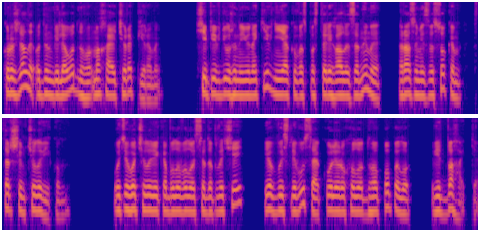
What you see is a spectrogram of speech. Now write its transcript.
кружляли один біля одного, махаючи рапірами. Ще півдюжини юнаків ніяково спостерігали за ними разом із високим старшим чоловіком. У цього чоловіка було волосся до плечей і обвислі вуса кольору холодного попелу від багаття.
